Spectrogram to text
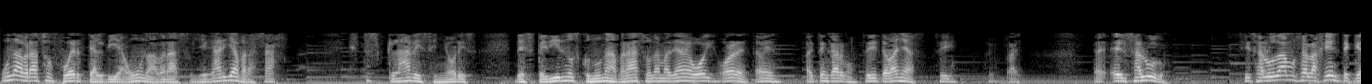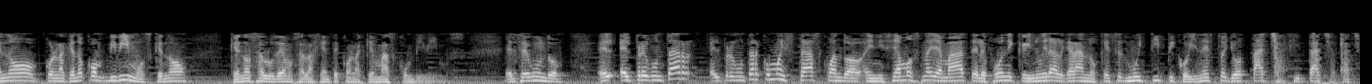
un abrazo fuerte al día, un abrazo, llegar y abrazar. Esto es clave, señores, despedirnos con un abrazo, una ya me voy, órale, está bien, ahí te encargo, sí, te bañas, sí. Eh, el saludo, si saludamos a la gente que no, con la que no convivimos, que no, que no saludemos a la gente con la que más convivimos. El segundo, el, preguntar, el preguntar cómo estás cuando iniciamos una llamada telefónica y no ir al grano, que eso es muy típico y en esto yo tacha, sí, tacha, tacha.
